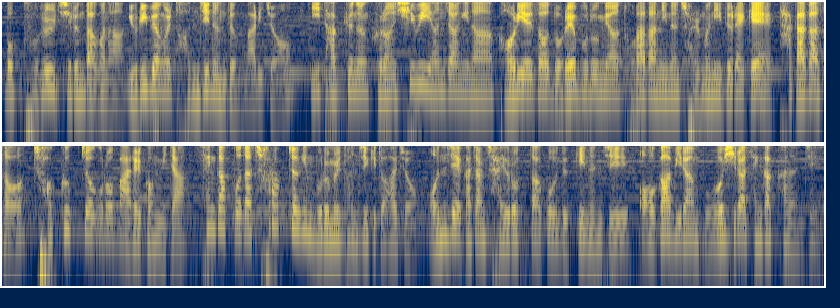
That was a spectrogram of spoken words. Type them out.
뭐 불을 지른다거나 유리병을 던지는 등 말이죠. 이 다큐는 그런 시위 현장이나 거리에서 노래 부르며 돌아다니는 젊은이들에게 다가가서 적극적으로 말을 겁니다. 생각보다 철학적인 물음을 던지기도 하죠. 언제 가장 자유롭다고 느끼는지, 억압이란 무엇이라 생각하는지.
